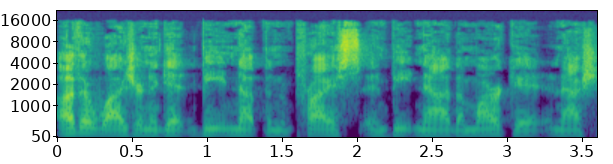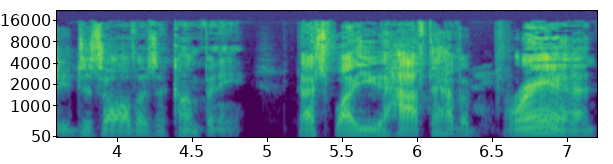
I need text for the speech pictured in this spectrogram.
Otherwise, you're going to get beaten up in the price and beaten out of the market and actually dissolve as a company. That's why you have to have a brand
